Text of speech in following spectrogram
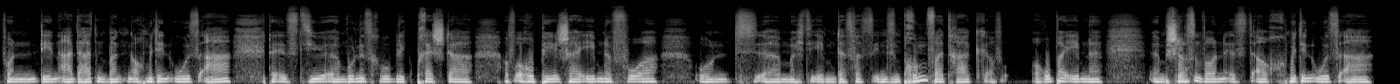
von DNA-Datenbanken auch mit den USA. Da ist die äh, Bundesrepublik prescht da auf europäischer Ebene vor und äh, möchte eben das, was in diesem Prum-Vertrag auf Europaebene ähm, beschlossen worden ist, auch mit den USA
